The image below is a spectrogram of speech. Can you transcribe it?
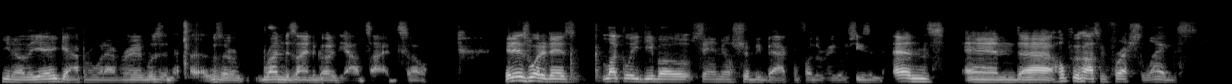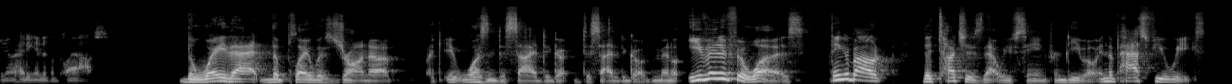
you know, the A gap or whatever. It was a it was a run designed to go to the outside. So it is what it is. Luckily, Deebo Samuel should be back before the regular season ends, and uh, hopefully we'll have some fresh legs, you know, heading into the playoffs. The way that the play was drawn up, like it wasn't decided to go decided to go up the middle. Even if it was, think about the touches that we've seen from Deebo in the past few weeks.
